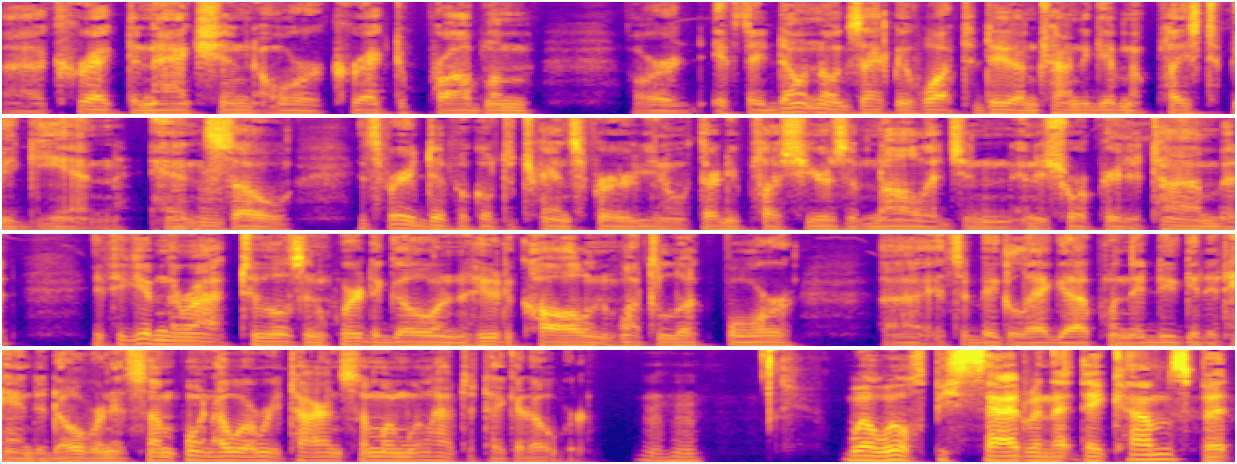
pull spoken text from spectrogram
uh, correct an action or correct a problem. Or if they don't know exactly what to do, I'm trying to give them a place to begin. And mm-hmm. so it's very difficult to transfer, you know, 30 plus years of knowledge in, in a short period of time. But if you give them the right tools and where to go and who to call and what to look for, uh, it's a big leg up when they do get it handed over. And at some point, I will retire and someone will have to take it over. Mm-hmm well, we'll be sad when that day comes, but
